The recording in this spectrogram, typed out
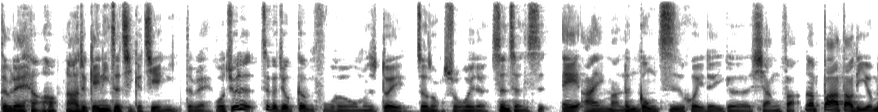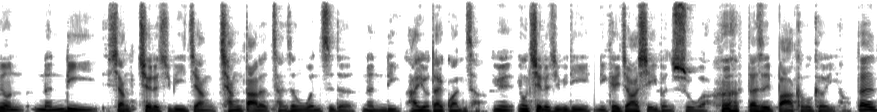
对不对？哦然后就给你这几个建议，对不对？我觉得这个就更符合我们对这种所谓的生成式 AI 嘛，人工智慧的一个想法。那爸到底有没有能力像 ChatGPT 这样强大的产生文字的能力，还有待观察。因为用 ChatGPT，你可以叫他写一本书啊，呵 呵但是爸可不可以哈？但是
